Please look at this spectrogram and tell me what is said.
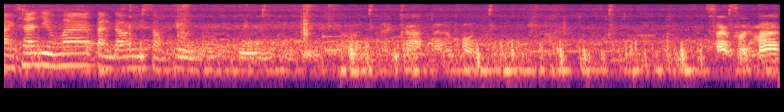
ต่างชาติเยอะมากต่างดาวมีอยู่สองคนบรรยากาศนะทุกคนแสงสวยมาก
